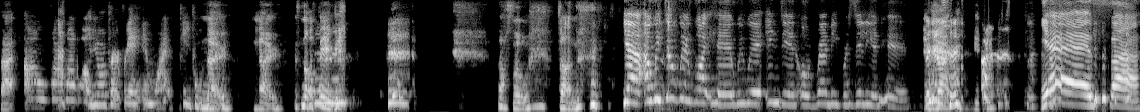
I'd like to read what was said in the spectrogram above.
that, oh, blah, blah, blah, you're appropriating white people. No, no, it's not a thing. That's all. Done. Yeah, and we don't wear white hair. We wear Indian or Remy Brazilian hair. Exactly. Yes, uh,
